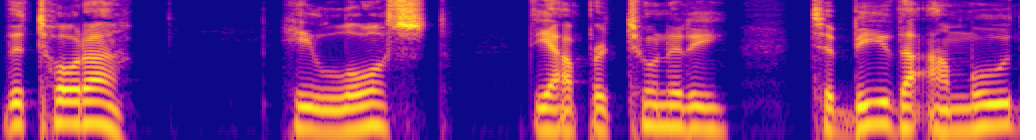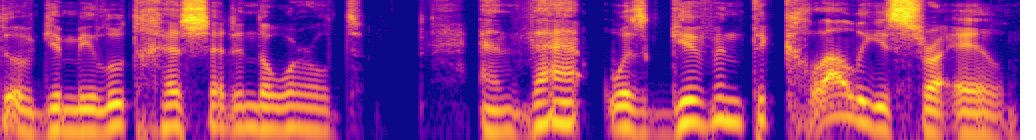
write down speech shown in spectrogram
the Torah, he lost the opportunity to be the Amud of Gemilut Chesed in the world. And that was given to Klal Yisrael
